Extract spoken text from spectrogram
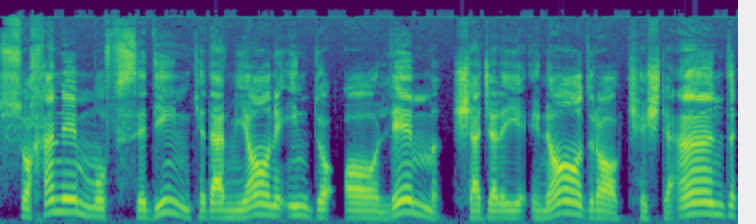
سخن مفسدین که در میان این دو عالم شجره اناد را کشته اند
